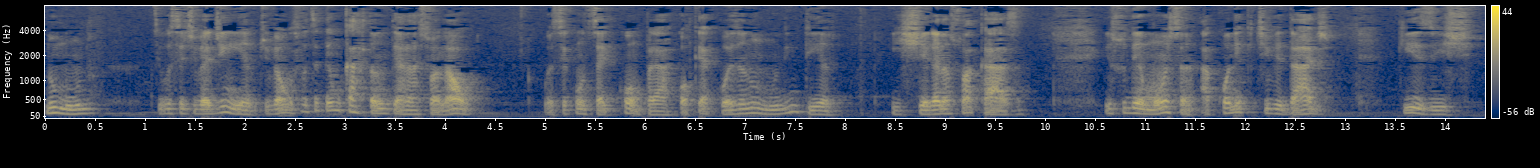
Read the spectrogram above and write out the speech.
no mundo se você tiver dinheiro. Tiver se você tem um cartão internacional, você consegue comprar qualquer coisa no mundo inteiro e chega na sua casa. Isso demonstra a conectividade que existe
